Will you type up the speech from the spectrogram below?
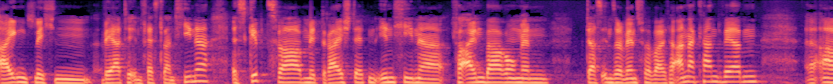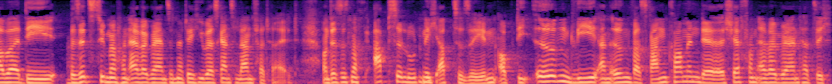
eigentlichen Werte in Festland China. Es gibt zwar mit drei Städten in China Vereinbarungen, dass Insolvenzverwalter anerkannt werden, äh, aber die Besitztümer von Evergrande sind natürlich über das ganze Land verteilt. Und das ist noch absolut nicht abzusehen, ob die irgendwie an irgendwas rankommen. Der Chef von Evergrande hat sich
